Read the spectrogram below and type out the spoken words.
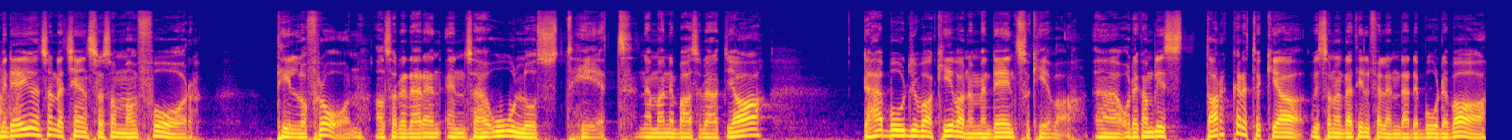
Men det är ju en sån där känsla som man får till och från. Alltså det där en, en så här olusthet när man är bara sådär att ja, det här borde ju vara kiva nu men det är inte så kiva. Uh, och det kan bli starkare tycker jag vid sådana där tillfällen där det borde vara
